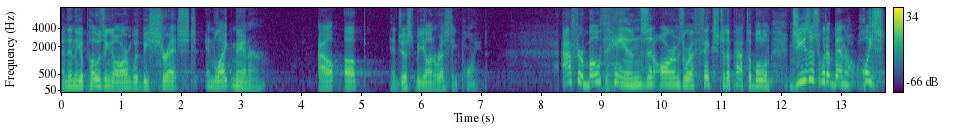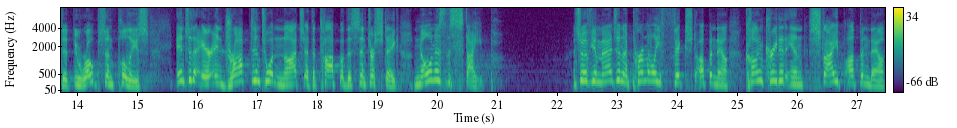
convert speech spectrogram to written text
And then the opposing arm would be stretched in like manner out, up, and just beyond resting point. After both hands and arms were affixed to the patibulum, Jesus would have been hoisted through ropes and pulleys into the air and dropped into a notch at the top of the center stake known as the stipe. And so, if you imagine a permanently fixed up and down, concreted in, stipe up and down,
